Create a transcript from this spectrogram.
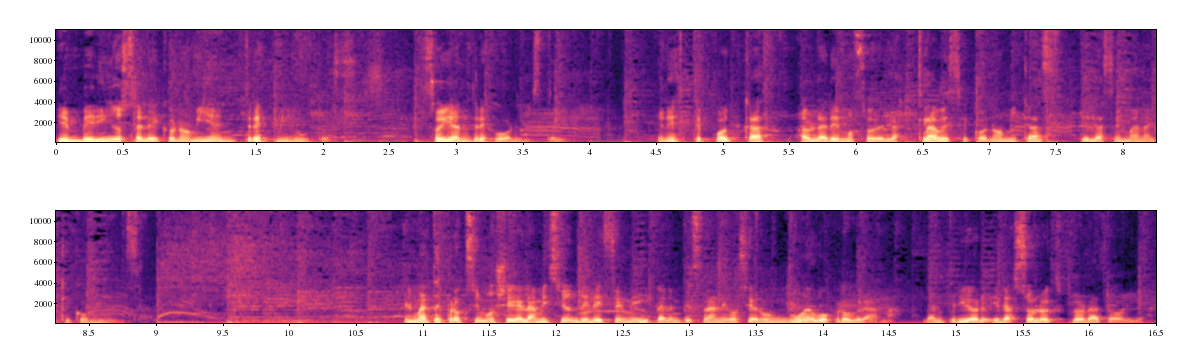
Bienvenidos a la economía en 3 minutos. Soy Andrés Gordenstein. En este podcast hablaremos sobre las claves económicas de la semana que comienza. El martes próximo llega la misión del FMI para empezar a negociar un nuevo programa. La anterior era solo exploratoria.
